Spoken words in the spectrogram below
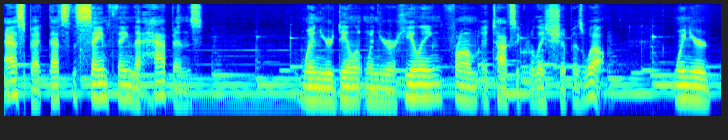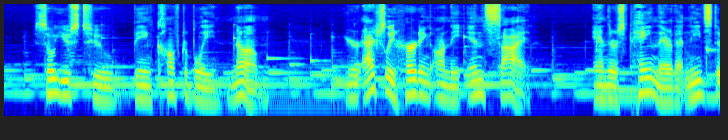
aspect, that's the same thing that happens when you're dealing when you're healing from a toxic relationship as well. When you're so used to being comfortably numb, you're actually hurting on the inside and there's pain there that needs to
